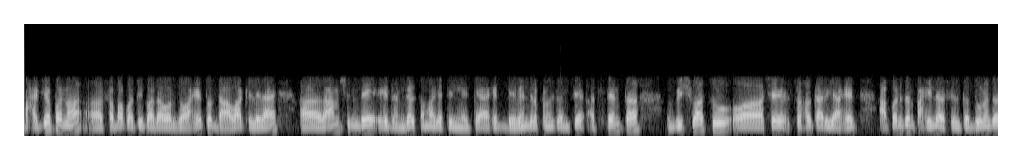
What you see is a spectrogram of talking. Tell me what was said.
भाजपनं सभापती पदावर जो आहे तो दावा केलेला आहे. राम शिंदे हे धनगर समाजातील नेते आहेत. देवेंद्र फडणवीस यांचे अत्यंत विश्वासू असे सहकारी आहेत. आपण जर पाहिलं असेल तर दोन हजार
